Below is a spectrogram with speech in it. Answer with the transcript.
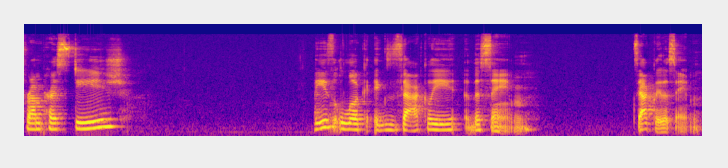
from Prestige. These look exactly the same. Exactly the same.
